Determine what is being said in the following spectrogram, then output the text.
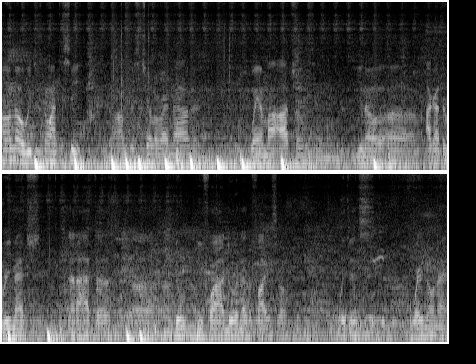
I don't know. We just gonna have to see. You know, I'm just chilling right now and weighing my options. And you know, uh, I got the rematch that I have to uh, do before I do another fight. So we're just waiting on that.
